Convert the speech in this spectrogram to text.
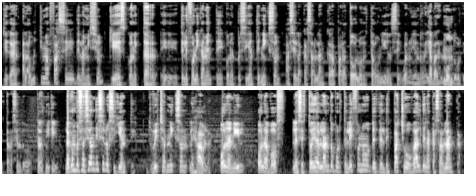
llegar a la última fase de la misión, que es conectar eh, telefónicamente con el presidente Nixon hacia la Casa Blanca para todos los estadounidenses, bueno, y en realidad para el mundo, porque estaba siendo transmitido. La conversación dice lo siguiente, Richard Nixon les habla, hola Neil, Hola vos, les estoy hablando por teléfono desde el despacho oval de la Casa Blanca.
